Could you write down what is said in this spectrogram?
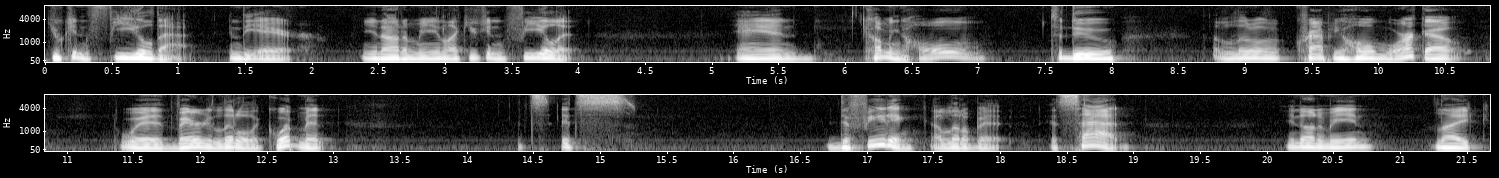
you can feel that in the air. You know what I mean? Like you can feel it. And coming home to do a little crappy home workout with very little equipment, it's it's defeating a little bit it's sad. You know what I mean? Like,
